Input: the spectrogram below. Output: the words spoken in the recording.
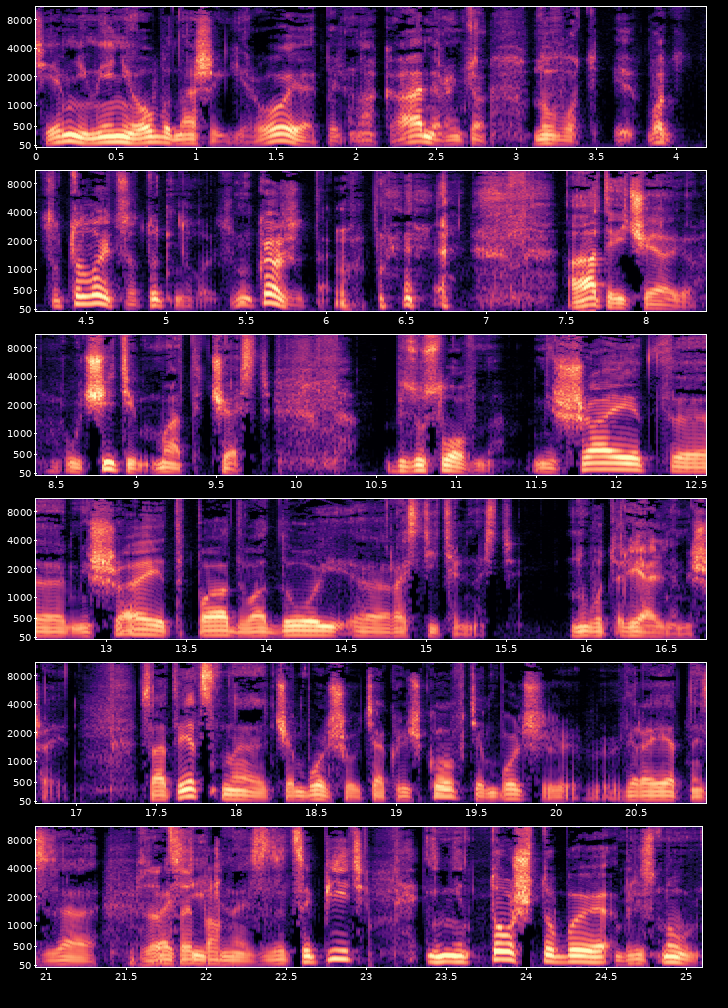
Тем не менее, оба наших героя на камеру, ну вот, вот тут ловится, тут не ловится. Ну как же так? А отвечаю, учите мат-часть. Безусловно, мешает, э, мешает под водой э, растительность. Ну вот реально мешает. Соответственно, чем больше у тебя крючков, тем больше вероятность за Зацепа. растительность зацепить. И не то, чтобы блесну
